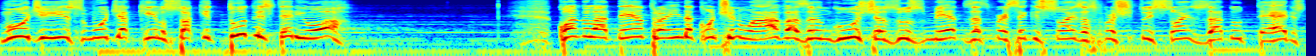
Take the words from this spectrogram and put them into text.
mude isso, mude aquilo, só que tudo exterior. Quando lá dentro ainda continuava as angústias, os medos, as perseguições, as prostituições, os adultérios,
